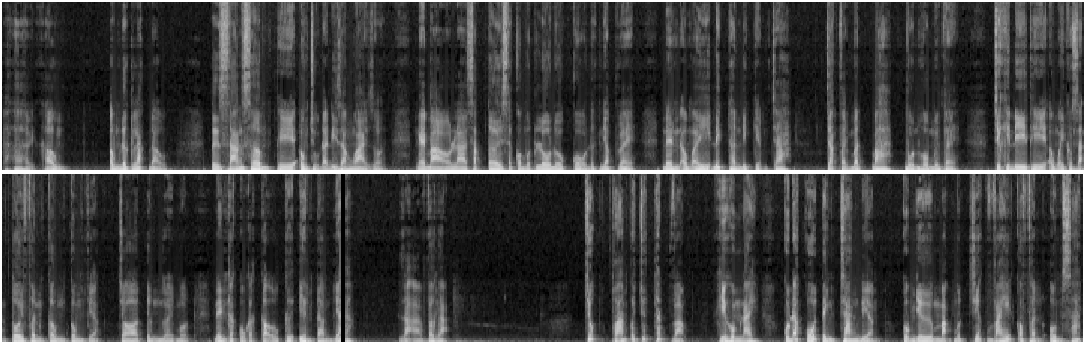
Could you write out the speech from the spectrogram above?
À, "Không." Ông Đức lắc đầu. "Từ sáng sớm thì ông chủ đã đi ra ngoài rồi." Nghe bảo là sắp tới sẽ có một lô đồ cổ được nhập về, nên ông ấy đích thân đi kiểm tra, chắc phải mất 3, 4 hôm mới về. Trước khi đi thì ông ấy có dặn tôi phân công công việc cho từng người một, nên các cô các cậu cứ yên tâm nhé. Dạ vâng ạ. Trúc thoáng có chút thất vọng khi hôm nay cô đã cố tình trang điểm cũng như mặc một chiếc váy có phần ôm sát.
